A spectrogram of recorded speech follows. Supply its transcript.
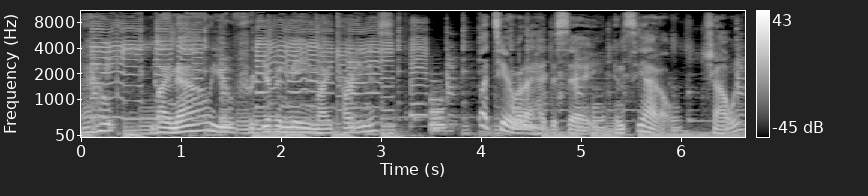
I hope by now you've forgiven me my tardiness. Let's hear what I had to say in Seattle, shall we?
